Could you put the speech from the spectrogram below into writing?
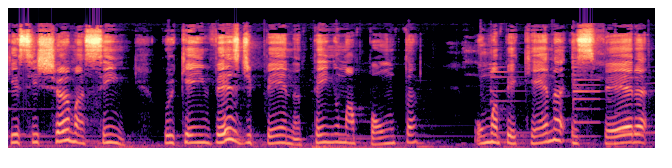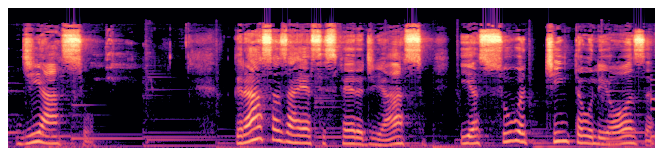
que se chama assim porque em vez de pena tem uma ponta, uma pequena esfera de aço. Graças a essa esfera de aço, e a sua tinta oleosa,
